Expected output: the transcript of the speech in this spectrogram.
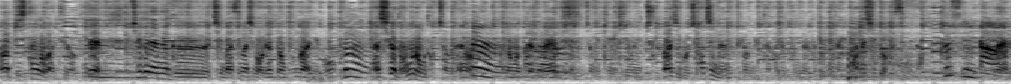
아마 비슷한 것 같아요. 근데 최근에는 그 지금 말씀하신 월요병뿐만 아니고 네. 날씨가 너무너무 덥잖아요. 네, 그런 것 때문에 맞아요. 좀 이렇게 기운이 축 빠지고 처지는 그런 뮤타 가족 분들도 굉장히 많으실 것 같습니다. 그렇습니다. 네.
